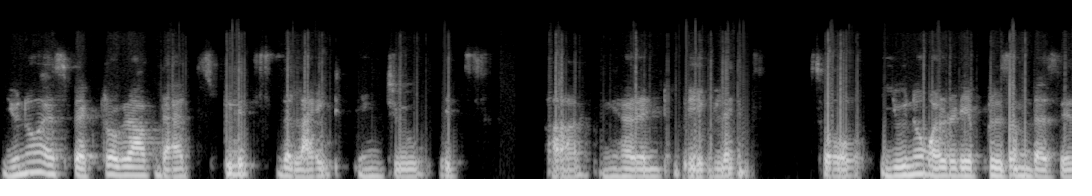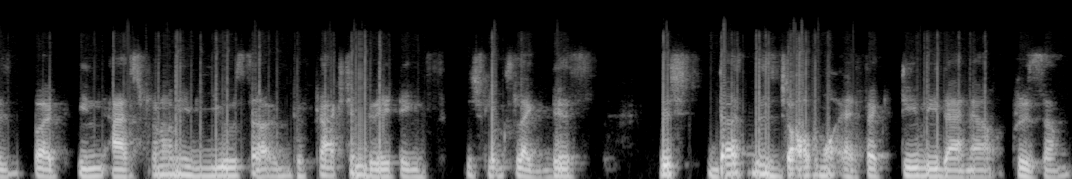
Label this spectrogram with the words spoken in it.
you know a spectrograph that splits the light into its uh, inherent wavelengths. So you know already a prism does this, but in astronomy we use uh, diffraction gratings, which looks like this, which does this job more effectively than a prism.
